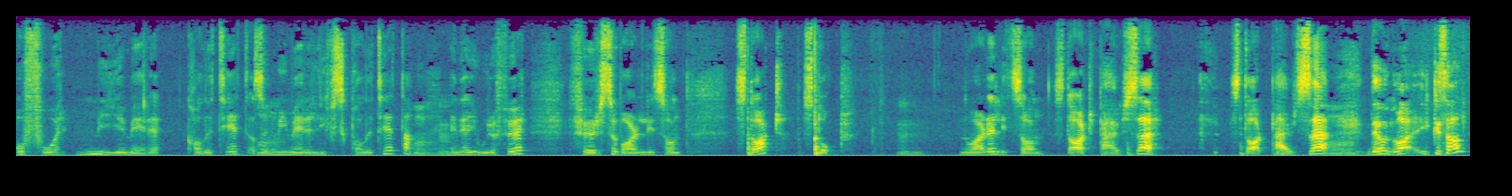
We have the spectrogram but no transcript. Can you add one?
og får mye mer kvalitet. Altså Mm. mye mer livskvalitet da, Mm. enn jeg gjorde før. Før så var det litt sånn start, stopp. Mm. Nå er det litt sånn start, pause. Start, pause. Mm. Det er jo nå, ikke sant?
